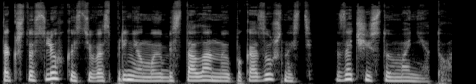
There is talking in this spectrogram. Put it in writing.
так что с легкостью воспринял мою бесталанную показушность за чистую монету.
